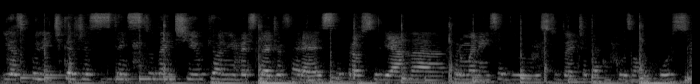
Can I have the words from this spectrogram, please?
e as políticas de assistência estudantil que a universidade oferece para auxiliar na permanência do estudante até a conclusão do curso,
